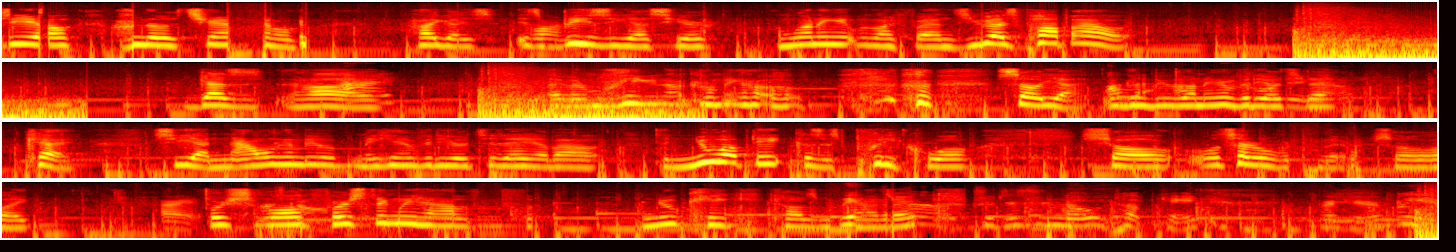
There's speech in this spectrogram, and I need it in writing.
video on the channel. Hi guys, it's. BZS here. I'm running it with my friends. You guys pop out. You guys, hi. Evan, why are you not coming out? so yeah, we're gonna be running a video today. Okay, so yeah, now we're gonna be making a video today about the new update because it's pretty cool. So let's head over there. So like, first of all, go. first thing we have new cake we have cosmetic, so this no cupcake right here. Oh yeah.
